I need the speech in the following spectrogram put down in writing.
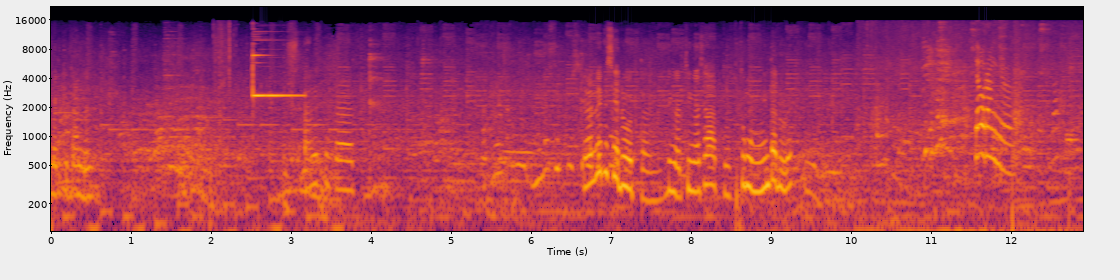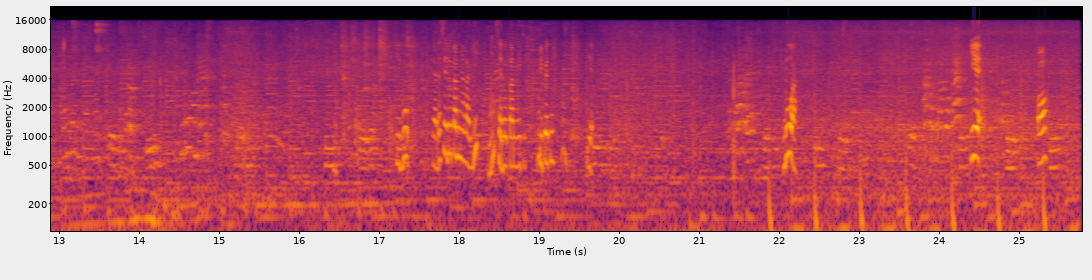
Mari kita ambil. Ayo pekat. Jadi bisa dutan, tinggal tinggal satu. Tunggu minta dulu. ya. Jadi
